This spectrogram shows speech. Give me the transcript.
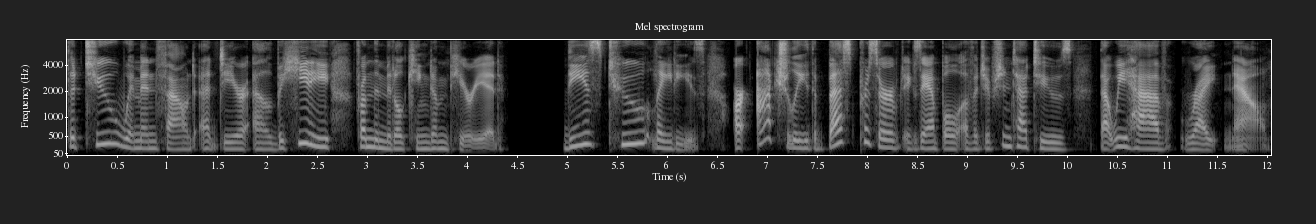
the two women found at Deir el Bahari from the Middle Kingdom period. These two ladies are actually the best preserved example of Egyptian tattoos that we have right now.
